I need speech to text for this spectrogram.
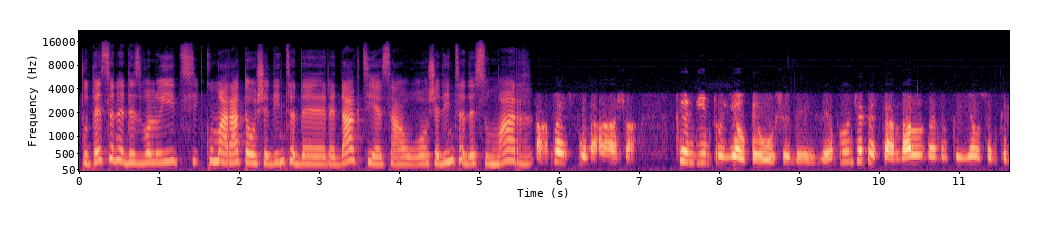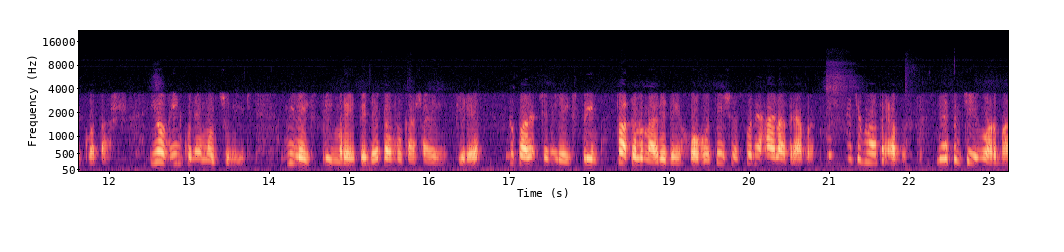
Puteți să ne dezvăluiți cum arată o ședință de redacție sau o ședință de sumar? Da, vă spun așa. Când intru eu pe ușă, de exemplu, începe scandalul pentru că eu sunt cricotaș. Eu vin cu nemulțumiri mi le exprim repede, pentru că așa e firesc. După ce mi le exprim, toată lumea râde în hohote și spune, hai la treabă. Mergem la treabă. Despre ce e vorba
